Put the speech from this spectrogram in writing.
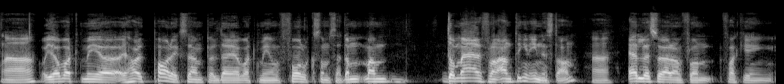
Ja. Och jag har varit med, jag har ett par exempel där jag har varit med om folk som här, de, man, de är från antingen innerstan Ja. eller så är de från fucking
